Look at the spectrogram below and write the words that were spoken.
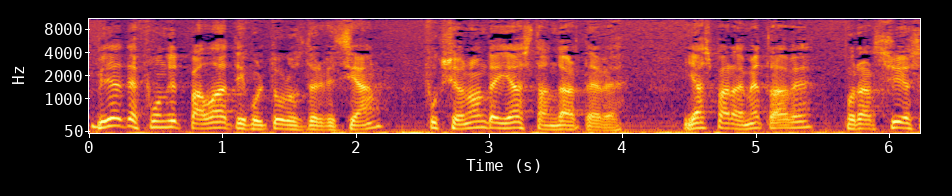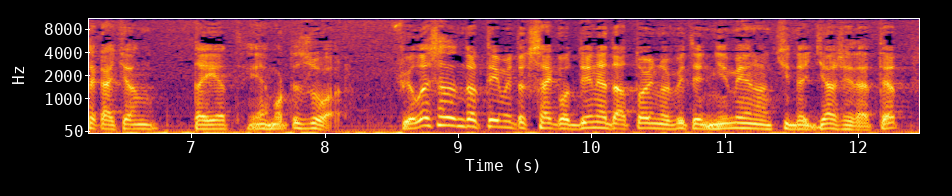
Vitet e fundit Pallati i Kulturës Derviçan funksiononte jashtë standardeve, jashtë parametrave për arsye se ka qenë tejet i amortizuar. Fillesat e ndërtimit të kësaj godine datojnë në vitin një mijë e nëntëqind e gjashtëdhjetë e tetë,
